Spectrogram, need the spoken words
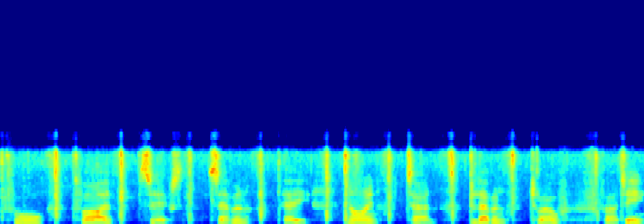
4, 5, 6, 7, 8, 9, 10, 11, 12, 13.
